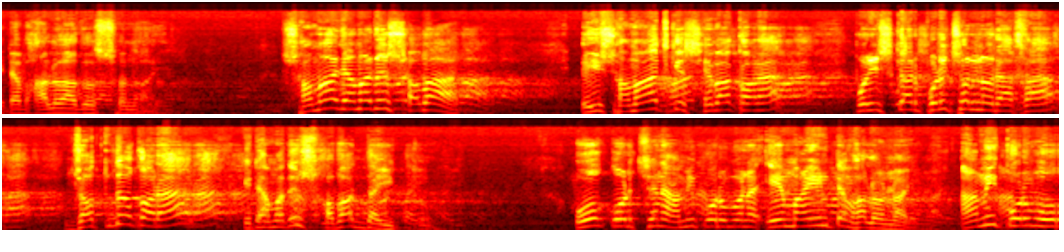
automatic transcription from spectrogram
এটা ভালো আদর্শ নয়। সমাজ আমাদের সবার। এই সমাজকে সেবা করা, পরিষ্কার, পরিচ্ছন্ন রাখা যত্ন করা, এটা আমাদের সবার দায়িত্ব। ও করছে না, আমি করব না, এ মাইন্ডটা ভালো নয়। আমি করব, ও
